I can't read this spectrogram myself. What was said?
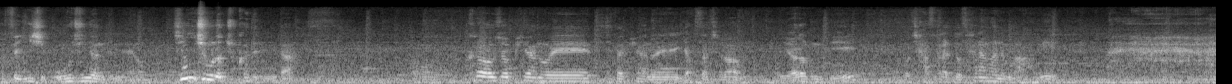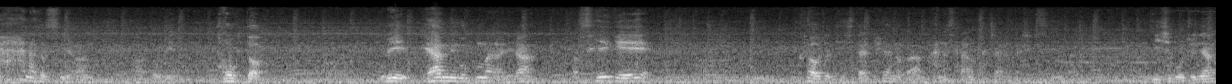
벌써 25주년 됐네요. 진심으로 축하드립니다. 어, 크라우저 피아노의 디지털 피아노의 역사처럼 어, 여러분들이 또 자사를 또 사랑하는 마음이 많아졌으면 어, 또 우리 더욱더 우리 대한민국뿐만 아니라 세계의 어, 크라우저 디지털 피아노가 많은 사랑을 받지 않을까 싶습니다. 25주년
